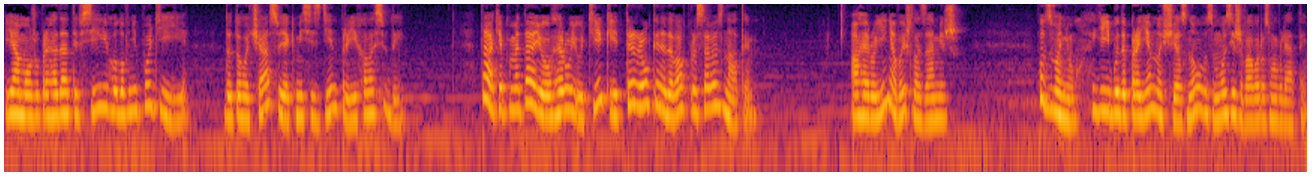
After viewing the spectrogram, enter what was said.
Я можу пригадати всі її головні події до того часу, як місіс Дін приїхала сюди. Так, я пам'ятаю, герой утік і три роки не давав про себе знати. А героїня вийшла заміж. Подзвоню, їй буде приємно, що я знову в змозі жваво розмовляти.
